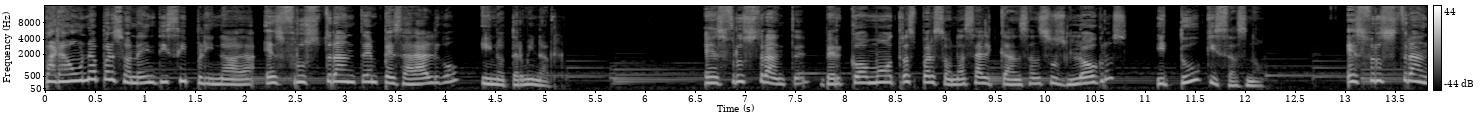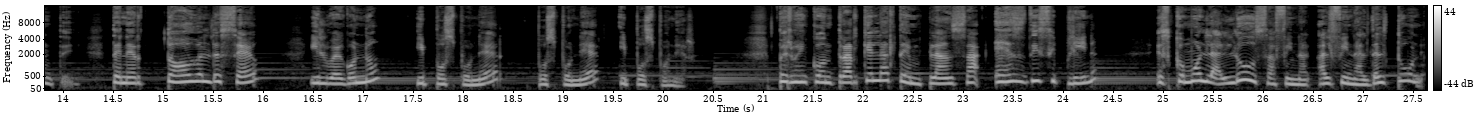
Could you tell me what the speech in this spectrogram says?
Para una persona indisciplinada es frustrante empezar algo y no terminarlo. Es frustrante ver cómo otras personas alcanzan sus logros y tú quizás no. Es frustrante tener todo el deseo y luego no, y posponer, posponer y posponer. Pero encontrar que la templanza es disciplina es como la luz al final, al final del túnel.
